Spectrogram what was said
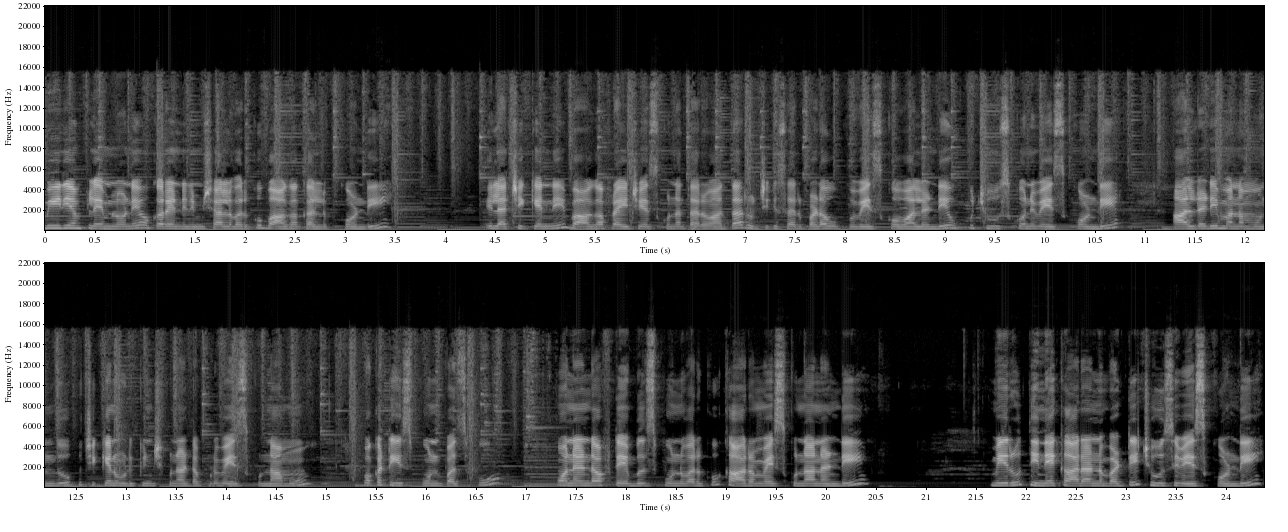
మీడియం ఫ్లేమ్లోనే ఒక రెండు నిమిషాల వరకు బాగా కలుపుకోండి. ఇలా చికెన్ని బాగా ఫ్రై చేసుకున్న తర్వాత రుచికి సరిపడా ఉప్పు వేసుకోవాలండి. ఉప్పు చూసుకొని వేసుకోండి. ఆల్రెడీ మనం ముందు చికెన్ ఉడికించుకునేటప్పుడు వేసుకున్నాము. ఒక టీ స్పూన్ పసుపు వన్ అండ్ హాఫ్ టేబుల్ స్పూన్ వరకు కారం వేసుకున్నానండి. మీరు తినే కారాన్ని బట్టి చూసి వేసుకోండి.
